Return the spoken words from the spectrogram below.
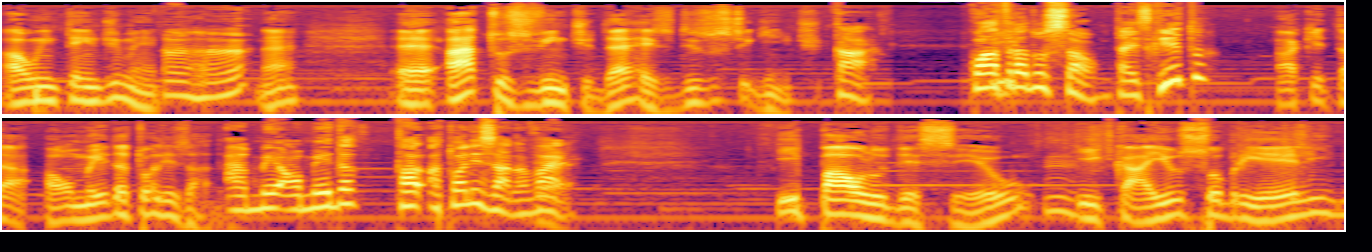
ao entendimento. Uhum. Né? É, Atos 20, 10 diz o seguinte. Tá. Qual a e, tradução? Tá escrito? Aqui está, Almeida atualizada. Almeida tá atualizada, vai. É. E Paulo desceu hum. e caiu sobre ele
